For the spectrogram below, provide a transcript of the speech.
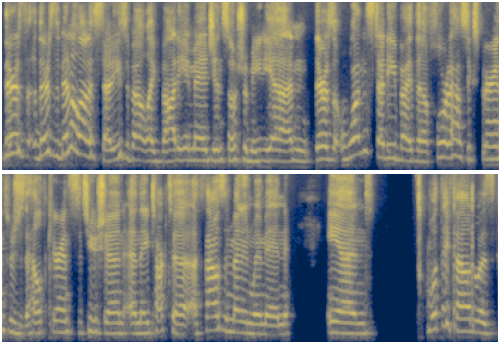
there's there's been a lot of studies about like body image and social media. And there's one study by the florida house experience which is a healthcare institution and they talked to a thousand men and women. And what they found was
